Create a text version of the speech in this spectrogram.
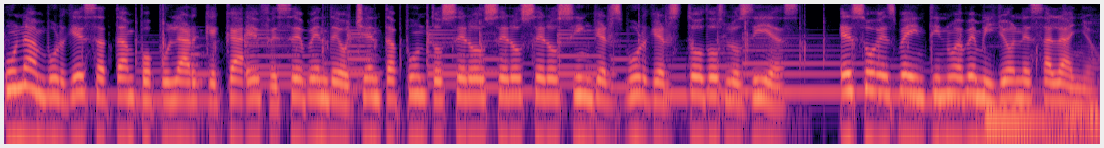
Una hamburguesa tan popular que KFC vende 80.000 Singers Burgers todos los días, eso es 29 millones al año.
